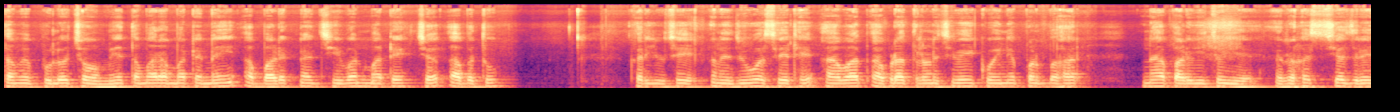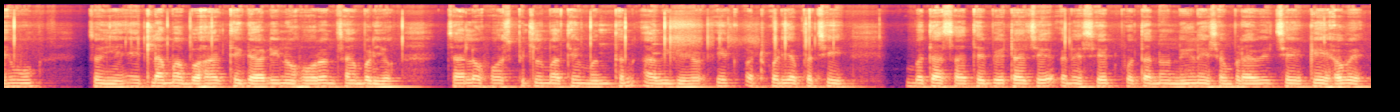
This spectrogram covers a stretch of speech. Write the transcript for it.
તમે ભૂલો છો. મેં તમારા માટે નહીં, આ બાળકના જીવન માટે જ આ બધું કર્યું છે અને જુઓ શેઠે, આ વાત આપણા ત્રણ સિવાય કોઈને પણ બહાર ના પાડવી જોઈએ. રહસ્ય જ રહેવું જોઈએ." એટલામાં બહારથી ગાડીનો હોર્ન સાંભળ્યો. "ચાલો." હોસ્પિટલમાંથી મંથન આવી ગયો. એક અઠવાડિયા પછી બધા સાથે બેઠા છે અને શેઠ પોતાનો નિર્ણય સંભળાવે છે કે હવે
